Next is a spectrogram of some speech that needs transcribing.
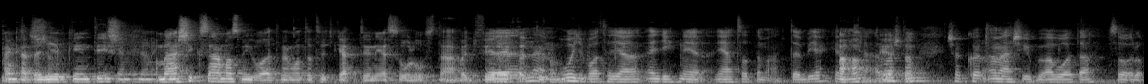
meg hát egyébként is. Igen, igen, igen. A másik szám az mi volt? Mert mondtad, hogy kettőnél szólóztál, vagy félreértettük? Nem, úgy volt, hogy a egyiknél játszottam a többiekkel, Aha, és akkor a másikban volt a szóló.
